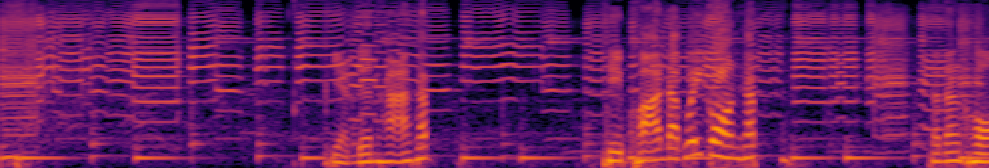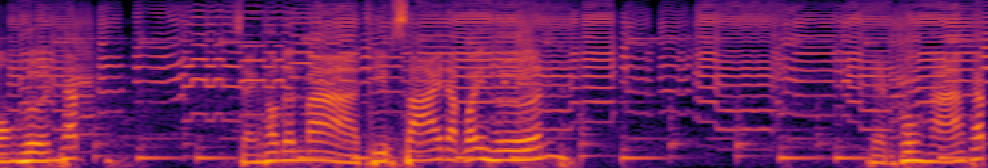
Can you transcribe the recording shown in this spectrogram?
นเพียงเดินหาครับทีบขวาดักไว้ก่อนครับทางด้านของเหินครับ แสงทองเดินมาทีบซ้ายดักไว้เหินแถบเข้าหาครับ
